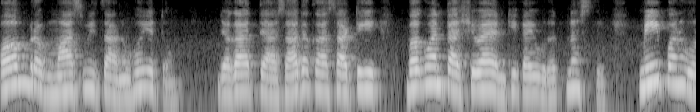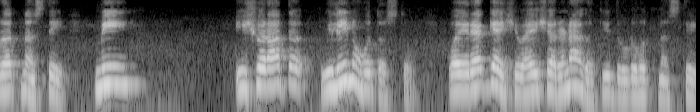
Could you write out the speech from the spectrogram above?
अम ब्रह्मास्मीचा अनुभव येतो. जगात त्या साधकासाठी भगवंताशिवाय आणखी काही उरत नसते. मी पण उरत नसते. मी ईश्वरात विलीन होत असतो. वैराग्याशिवाय शरणागती दृढ होत नसते.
